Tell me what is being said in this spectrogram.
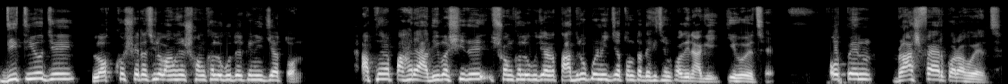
দ্বিতীয় যে লক্ষ্য, সেটা ছিল বাংলাদেশের সংখ্যালঘুদেরকে নির্যাতন। আপনারা পাহাড়ে আদিবাসীদের সংখ্যালঘু যারা, তাদের উপর নির্যাতনটা দেখেছেন কদিন আগেই, কি হয়েছে? ওপেন ব্রাশ ফায়ার করা হয়েছে।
